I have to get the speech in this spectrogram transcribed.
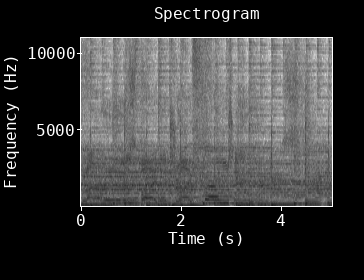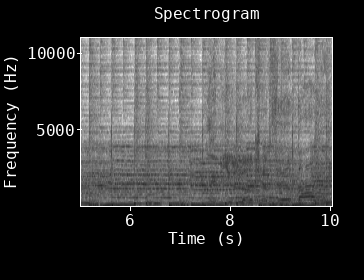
flowers by the dry fountains. You look at the barren.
